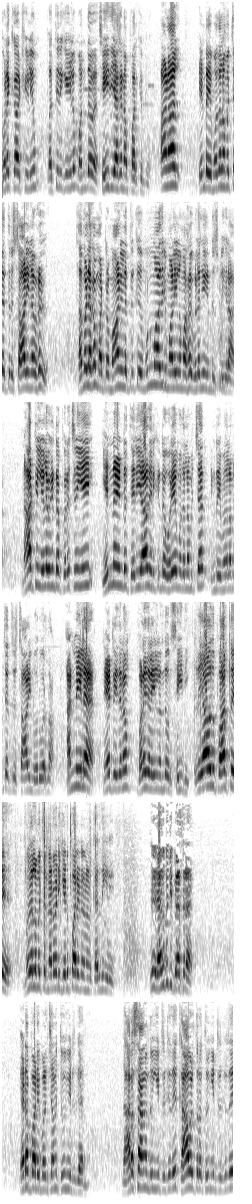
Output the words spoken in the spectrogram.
தொலைக்காட்சியிலும் பத்திரிகையிலும் வந்த செய்தியாக நாம் பார்க்கின்றோம். ஆனால் இன்றைய முதலமைச்சர் திரு ஸ்டாலின் அவர்கள் தமிழகம் மற்ற மாநிலத்திற்கு முன்மாதிரி மாநிலமாக விளங்கு என்று சொல்கிறார். நாட்டில் நிலவுகின்ற பிரச்சனையை என்ன என்று தெரியாது இருக்கின்ற ஒரே முதலமைச்சர் இன்றைய முதலமைச்சர் திரு ஸ்டாலின் ஒருவர் தான். அண்மையில் நேற்றைய தினம் வலைதளையில் இருந்த ஒரு செய்தி. எதையாவது பார்த்து முதலமைச்சர் நடவடிக்கை எடுப்பார் என்று நான் கருதுகிறேன். இது ரகுபதி பேசுறாரு. எடப்பாடி பழனிசாமி தூங்கிட்டு இருக்காரு இந்த அரசாங்கம் தூங்கிட்டு இருக்குது காவல்துறை தூங்கிட்டு இருக்குது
